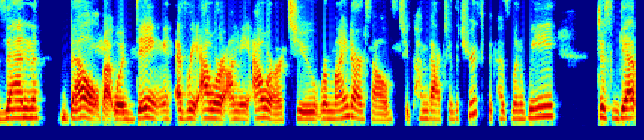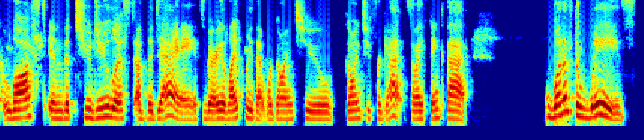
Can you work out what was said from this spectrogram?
Zen bell that would ding every hour on the hour to remind ourselves to come back to the truth because when we just get lost in the to-do list of the day it's very likely that we're going to going to forget. So i think that one of the ways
